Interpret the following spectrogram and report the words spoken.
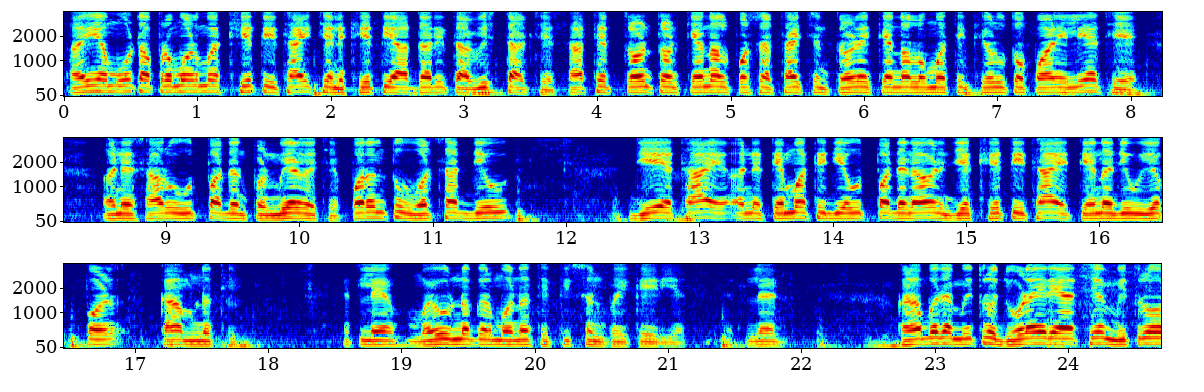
અહીંયા મોટા પ્રમાણમાં ખેતી થાય છે અને ખેતી આધારિત આ વિસ્તાર છે. સાથે ત્રણ ત્રણ કેનાલ પસાર થાય છે અને ત્રણેય કેનાલોમાંથી ખેડૂતો પાણી લે છે અને સારું ઉત્પાદન પણ મેળવે છે. પરંતુ વરસાદ જેવું જે થાય અને તેમાંથી જે ઉત્પાદન આવે ને જે ખેતી થાય તેના જેવું એક પણ કામ નથી. એટલે મયુરનગરમાં નથી કિશનભાઈ કહી રહ્યા છે. એટલે ઘણા બધા મિત્રો જોડાઈ રહ્યા છે. મિત્રો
